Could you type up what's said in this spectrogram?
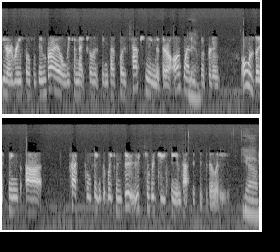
you know, resources in Braille. We can make sure that things have closed captioning, that there are Auslan Yeah. interpreters. All of those things are practical things that we can do to reduce the impact of disability. Yeah.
